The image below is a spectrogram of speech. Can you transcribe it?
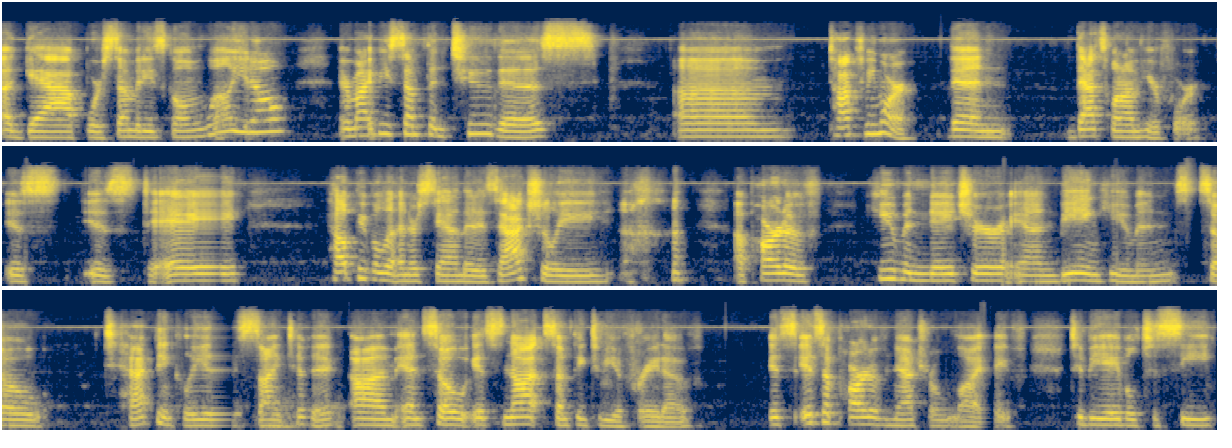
a gap where somebody's going, well, you know, there might be something to this. Um, talk to me more. Then that's what I'm here for. Is is to a help people to understand that it's actually a part of human nature and being human. So technically it's scientific. Um, and so it's not something to be afraid of. It's it's a part of natural life to be able to see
